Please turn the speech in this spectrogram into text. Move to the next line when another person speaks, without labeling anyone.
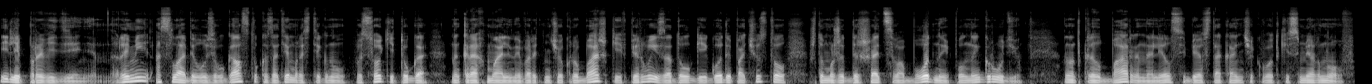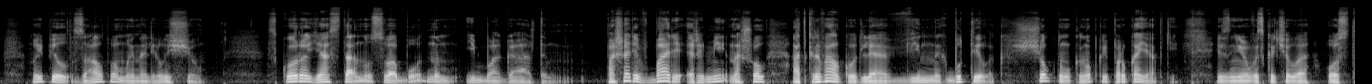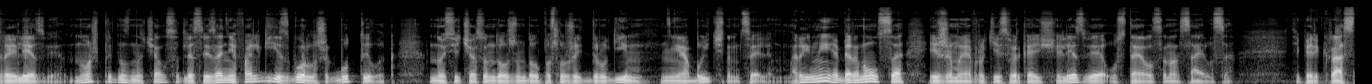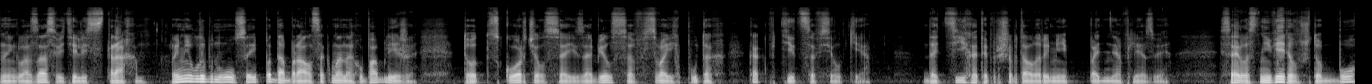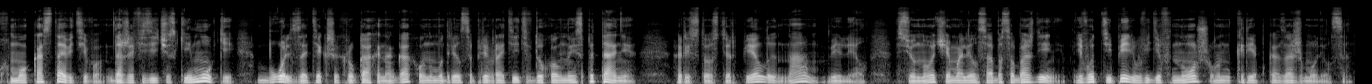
или провидение. Реми ослабил узел галстука, затем расстегнул высокий, туго накрахмаленный воротничок рубашки и впервые за долгие годы почувствовал, что может дышать свободно и полной грудью. Он открыл бар и налил себе в стаканчик водки Смирнов, выпил залпом и налил еще. «Скоро я стану свободным и богатым». Пошарив в баре, Реми нашел открывалку для винных бутылок. Щелкнул кнопкой по рукоятке. Из нее выскочило острое лезвие. Нож предназначался для срезания фольги из горлышек бутылок. Но сейчас он должен был послужить другим, необычным целям. Реми обернулся и, сжимая в руке сверкающее лезвие, уставился на Сайлоса. Теперь красные глаза светились страхом. Реми улыбнулся и подобрался к монаху поближе. Тот скорчился и забился в своих путах, как птица в селке. «Да тихо ты!» — прошептал Реми, подняв лезвие. Сайлос не верил, что Бог мог оставить его. Даже физические муки, боль в затекших руках и ногах он умудрился превратить в духовное испытание. Христос терпел и нам велел. Всю ночь я молился об освобождении. И вот теперь, увидев нож, он крепко зажмурился.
